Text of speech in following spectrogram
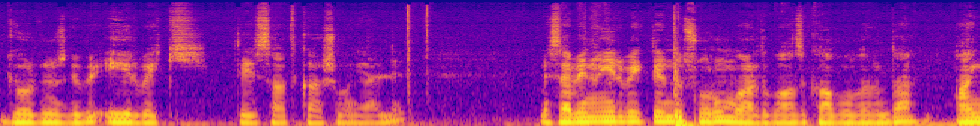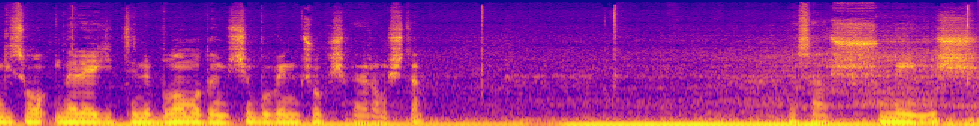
Gördüğünüz gibi airbag tesisatı karşıma geldi. Mesela benim airbaglerimde sorun vardı bazı kablolarında. Hangisi nereye gittiğini bulamadığım için bu benim çok işime yaramıştı. Mesela şu neymiş?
